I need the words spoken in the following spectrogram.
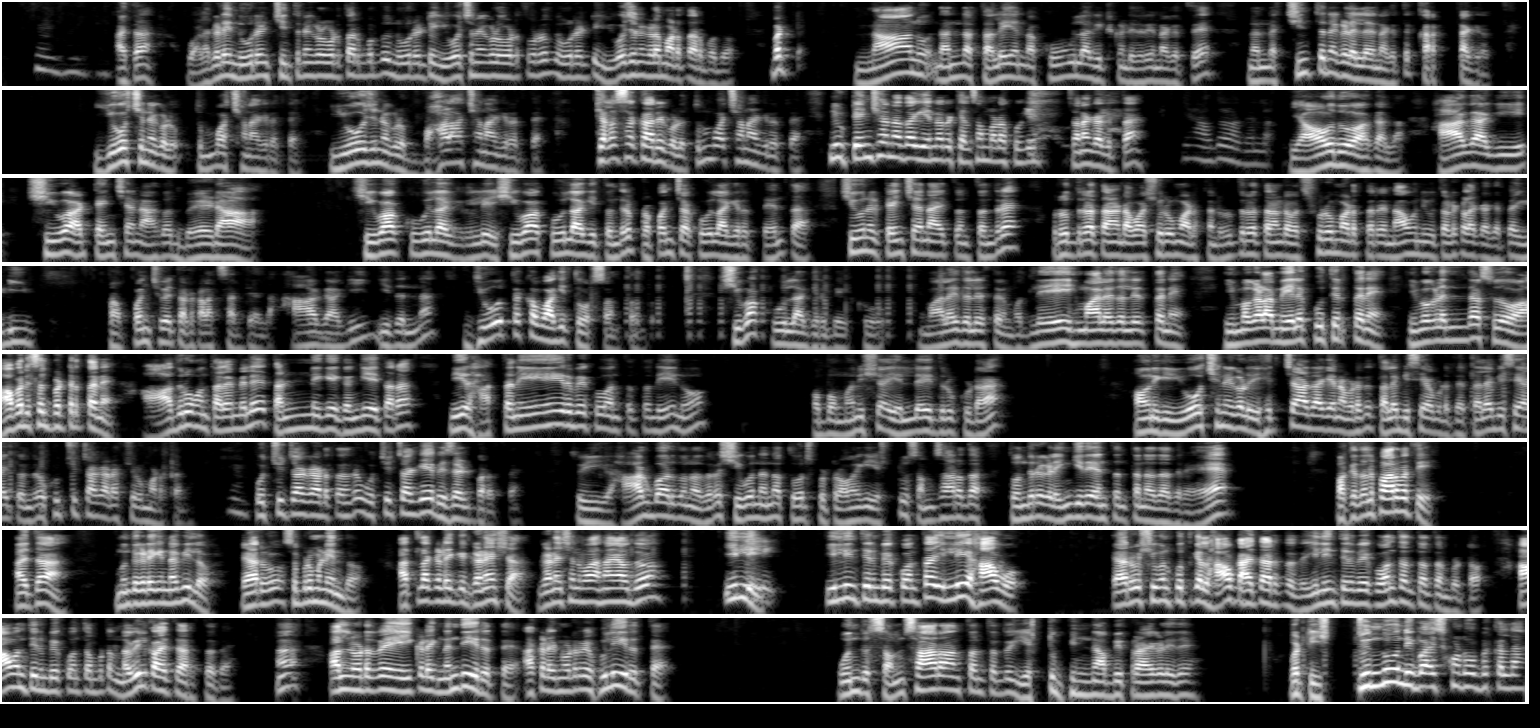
ಆಯ್ತಾ? ಒಳಗಡೆ ನೂರೆಂಟು ಚಿಂತನೆಗಳು ಓಡ್ತಾ ಇರ್ಬೋದು ನೂರೆಂಟು ಯೋಚನೆಗಳು ಓಡ್ತಾ ಇರ್ಬೋದು ನೂರೆಂಟು ಯೋಜನೆಗಳು ಮಾಡ್ತಾ ಇರ್ಬೋದು. ಬಟ್ ನಾನು ನನ್ನ ತಲೆಯನ್ನು ಕೂಲಾಗಿ ಇಟ್ಕೊಂಡಿದ್ರೆ ಏನಾಗುತ್ತೆ? ನನ್ನ ಚಿಂತನೆಗಳೆಲ್ಲ ಏನಾಗುತ್ತೆ? ಕರೆಕ್ಟಾಗಿರುತ್ತೆ ಯೋಚನೆಗಳು ತುಂಬ ಚೆನ್ನಾಗಿರುತ್ತೆ. ಯೋಜನೆಗಳು ಬಹಳ ಚೆನ್ನಾಗಿರುತ್ತೆ. ಕೆಲಸ ಕಾರ್ಯಗಳು ತುಂಬ ಚೆನ್ನಾಗಿರುತ್ತೆ. ನೀವು ಟೆನ್ಷನ್ ಆದಾಗ ಏನಾರು ಕೆಲಸ ಮಾಡೋಕೆ ಹೋಗಿ ಚೆನ್ನಾಗಾಗುತ್ತಾ? ಯಾವುದೂ ಆಗಲ್ಲ. ಯಾವುದೂ ಆಗಲ್ಲ. ಹಾಗಾಗಿ ಶಿವ ಟೆನ್ಷನ್ ಆಗೋದು ಬೇಡ. ಶಿವ ಕೂಲಾಗಿರಲಿ ಶಿವ ಕೂಲಾಗಿತ್ತು ಅಂದರೆ ಪ್ರಪಂಚ ಕೂಲಾಗಿರುತ್ತೆ ಅಂತ ಶಿವನಿಗೆ ಟೆನ್ಷನ್ ಆಯಿತು ಅಂತಂದರೆ ರುದ್ರ ತಾಂಡವ ಶುರು ಮಾಡ್ತಾನೆ. ರುದ್ರ ತಾಂಡವ ಶುರು ಮಾಡ್ತಾರೆ. ನಾವು ನೀವು ತಡ್ಕೊಳಕ್ಕಾಗತ್ತಾ? ಇಡೀ ಪ್ರಪಂಚವೇ ತಡ್ಕೊಳಕ್ಕೆ ಸಾಧ್ಯ ಇಲ್ಲ. ಹಾಗಾಗಿ ಇದನ್ನು ದ್ಯೋತಕವಾಗಿ ತೋರಿಸೋಂಥದ್ದು. ಶಿವ ಕೂಲಾಗಿರಬೇಕು. ಹಿಮಾಲಯದಲ್ಲಿರ್ತಾನೆ ಮೊದಲೇ ಹಿಮಾಲಯದಲ್ಲಿರ್ತಾನೆ ಹಿಮಗಳ ಮೇಲೆ ಕೂತಿರ್ತಾನೆ ಹಿಮಗಳಿಂದ ಸು ಆವರಿಸಲ್ಪಟ್ಟಿರ್ತಾನೆ. ಆದರೂ ಅವನ ತಲೆ ಮೇಲೆ ತಣ್ಣಗೆ ಗಂಗೆ ಥರ ನೀರು ಹಾಕ್ತಾನೇ ಇರಬೇಕು ಅಂತಂದು ಏನು ಒಬ್ಬ ಮನುಷ್ಯ ಎಲ್ಲೇ ಇದ್ದರೂ ಕೂಡ ಅವನಿಗೆ ಯೋಚನೆಗಳು ಹೆಚ್ಚಾದಾಗ ಏನಾಗ್ಬಿಡುತ್ತೆ ತಲೆ ಬಿಸಿ ಆಗ್ಬಿಡುತ್ತೆ. ತಲೆ ಬಿಸಿ ಆಯಿತು ಅಂದರೆ ಹುಚ್ಚುಚ್ಚಾಗಿ ಆಡಕ್ಕೆ ಶುರು ಮಾಡ್ತಾನೆ. ಹುಚ್ಚುಚ್ಚಾಗಿ ಆಡ್ತಾ ಅಂದರೆ ಹುಚ್ಚುಚ್ಚಾಗೇ ರಿಸಲ್ಟ್ ಬರುತ್ತೆ. ಸೊ ಈಗ ಆಗಬಾರ್ದು ಅನ್ನೋದ್ರೆ ಶಿವನನ್ನು ತೋರಿಸ್ಬಿಟ್ರು. ಅವನಿಗೆ ಎಷ್ಟು ಸಂಸಾರದ ತೊಂದರೆಗಳು ಹೆಂಗಿದೆ ಅಂತನ್ನೋದಾದರೆ ಪಕ್ಕದಲ್ಲಿ ಪಾರ್ವತಿ ಆಯ್ತಾ? ಮುಂದ್ಗಡೆಗೆ ನವಿಲು ಯಾರು? ಸುಬ್ರಹ್ಮಣ್ಯಂದು. ಹತ್ಲ ಕಡೆಗೆ ಗಣೇಶ. ಗಣೇಶನ ವಾಹನ ಯಾವುದು? ಇಲ್ಲಿ. ಇಲ್ಲಿ. ಇಲ್ಲಿಂದ ತಿನ್ಬೇಕು ಅಂತ ಇಲ್ಲಿ ಹಾವು. ಯಾರು? ಶಿವನ್ ಕುತ್ಕೆಲ್ಲಿ ಹಾವು ಕಾಯ್ತಾ ಇರ್ತದೆ. ಇಲ್ಲಿಂದ ತಿನ್ಬೇಕು ಅಂತಂತಂದ್ಬಿಟ್ಟು. ಹಾವನ್ ತಿನ್ಬೇಕು ಅಂತ ಅಂದ್ಬಿಟ್ಟು ನವಿಲ್ ಕಾಯ್ತಾ ಇರ್ತದೆ. ಹಾಂ? ಅಲ್ಲಿ ನೋಡಿದ್ರೆ ಈ ಕಡೆಗೆ ನಂದಿ ಇರುತ್ತೆ. ಆ ಕಡೆಗೆ ನೋಡಿದ್ರೆ ಹುಲಿ ಇರುತ್ತೆ. ಒಂದು ಸಂಸಾರ ಅಂತಂತದ್ದು ಎಷ್ಟು ಭಿನ್ನಾಭಿಪ್ರಾಯಗಳಿದೆ. ಬಟ್ ಇಷ್ಟನ್ನೂ ನಿಭಾಯಿಸ್ಕೊಂಡು ಹೋಗ್ಬೇಕಲ್ಲ?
